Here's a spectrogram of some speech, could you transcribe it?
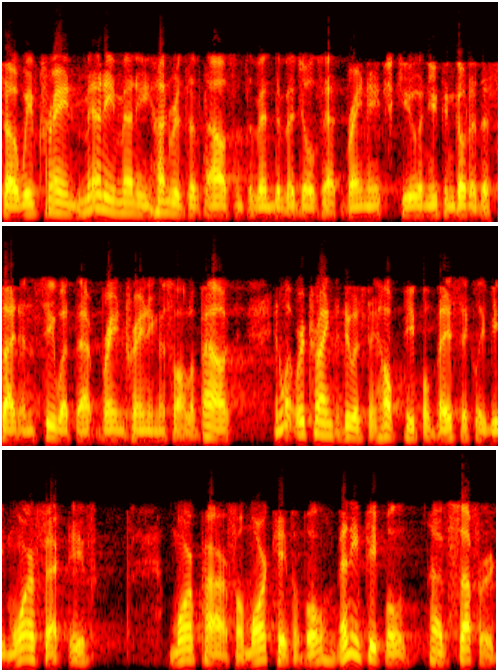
So we've trained many, many hundreds of thousands of individuals at Brain HQ, and you can go to the site and see what that brain training is all about. And what we're trying to do is to help people basically be more effective, more powerful, more capable. Many people have suffered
